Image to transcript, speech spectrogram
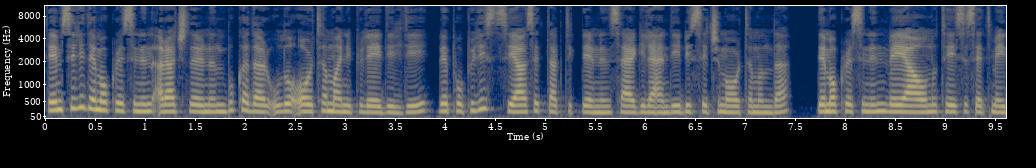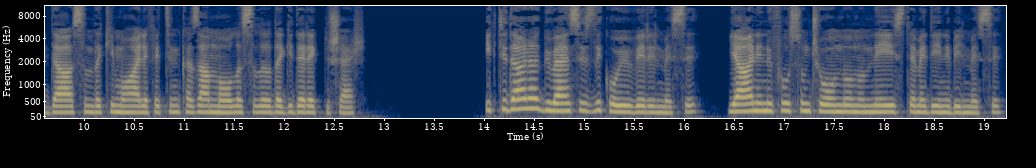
Temsili demokrasinin araçlarının bu kadar ulu orta manipüle edildiği ve popülist siyaset taktiklerinin sergilendiği bir seçim ortamında, demokrasinin veya onu tesis etme iddiasındaki muhalefetin kazanma olasılığı da giderek düşer. İktidara güvensizlik oyu verilmesi, yani nüfusun çoğunluğunun neyi istemediğini bilmesi,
